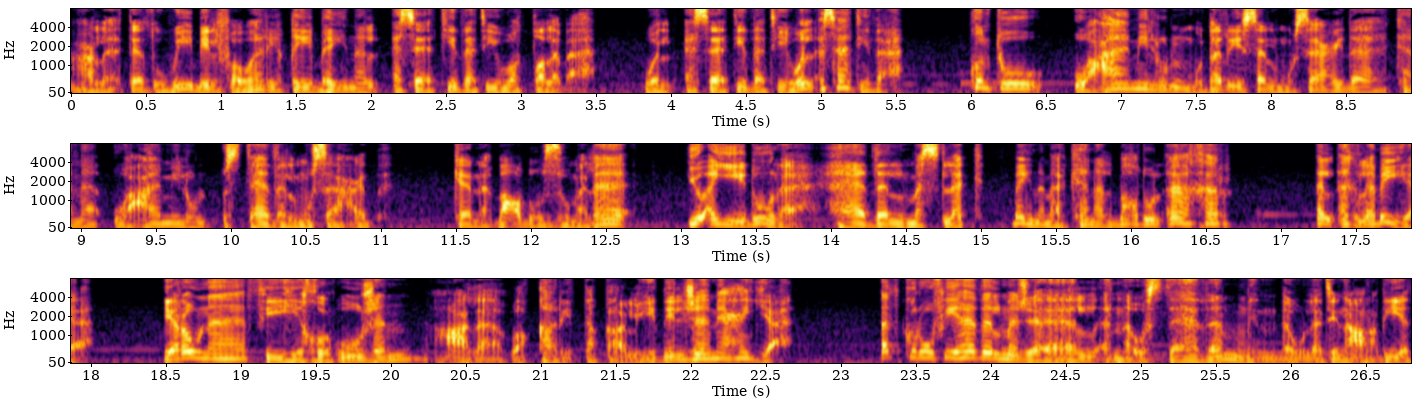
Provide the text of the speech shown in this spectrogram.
على تذويب الفوارق بين الأساتذة والطلبة والأساتذة والأساتذة. كنت أعامل المدرس المساعد كما أعامل الأستاذ المساعد. كان بعض الزملاء يؤيدون هذا المسلك بينما كان البعض الآخر الأغلبية يرون فيه خروجا على وقار التقاليد الجامعية. أذكر في هذا المجال أن استاذا من دولة عربية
